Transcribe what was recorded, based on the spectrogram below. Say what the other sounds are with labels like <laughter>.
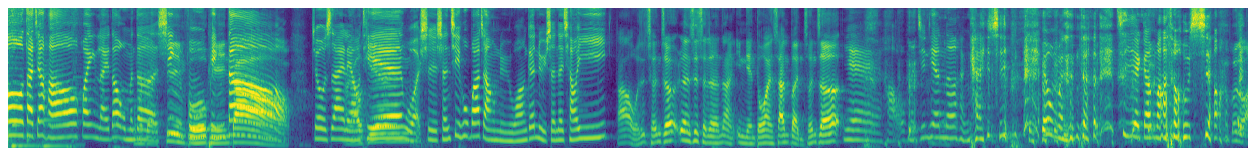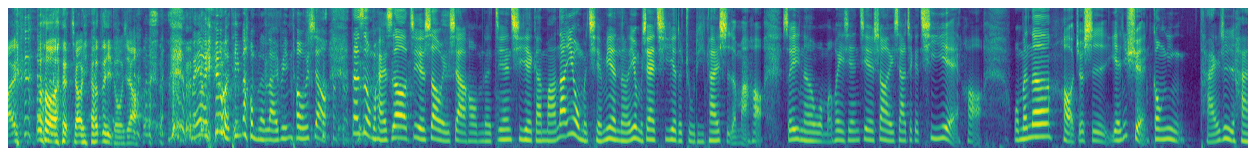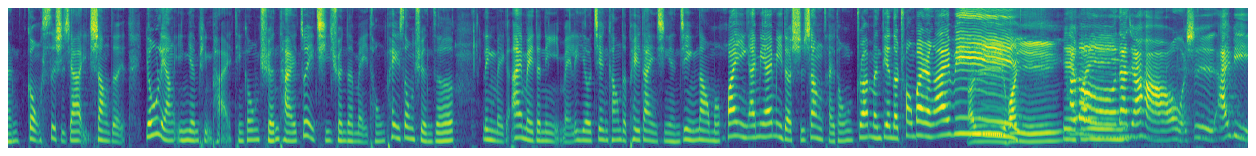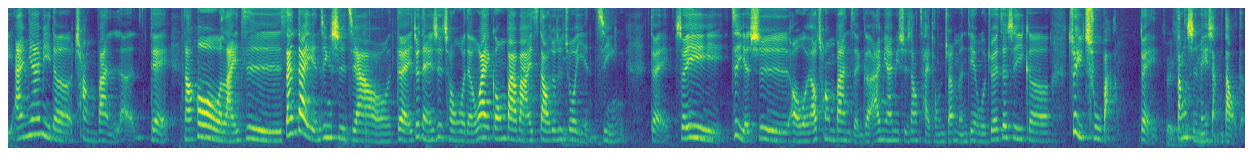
Hello，大家好，欢迎来到我们的幸福频道。就是爱聊天，我是神器护巴掌女王跟女神的乔伊。大家好，我是存哲，认识存哲的那一年多万三本存折。耶，好，我们今天呢很开心，<laughs> 因为我们的企业干妈偷笑。为什么？哎，为什么乔伊要自己偷笑？<laughs> 没有，因为我听到我们的来宾偷笑，但是我们还是要介绍一下哈，我们的今天企业干妈。那因为我们前面呢，因为我们现在企业的主题开始了嘛，哈，所以呢，我们会先介绍一下这个企业，哈。我们呢，好，就是严选供应台日韩共四十家以上的优良银眼品牌，提供全台最齐全的美瞳配送选择。令每个爱美的你美丽又健康的佩戴隐形眼镜。那我们欢迎艾米艾米的时尚彩瞳专门店的创办人 Ivy，欢迎，Hello，大家好，我是 Ivy，艾米艾米的创办人。对，然后我来自三代眼镜世家哦，对，就等于是从我的外公爸爸一直到就是做眼镜，对，所以这也是哦，我要创办整个艾米艾米时尚彩瞳专门店，我觉得这是一个最初吧。对，当时没想到的，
